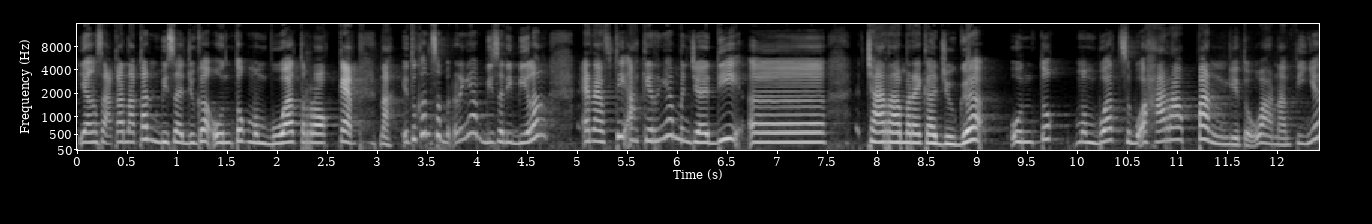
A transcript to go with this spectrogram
Yang seakan-akan bisa juga untuk membuat roket. Nah, itu kan sebenarnya bisa dibilang NFT akhirnya menjadi eh, cara mereka juga untuk membuat sebuah harapan gitu. Wah, nantinya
